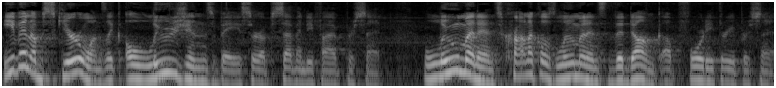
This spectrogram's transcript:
Even obscure ones like Illusions base are up 75%. Luminance, Chronicles Luminance, The Dunk up 43%.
